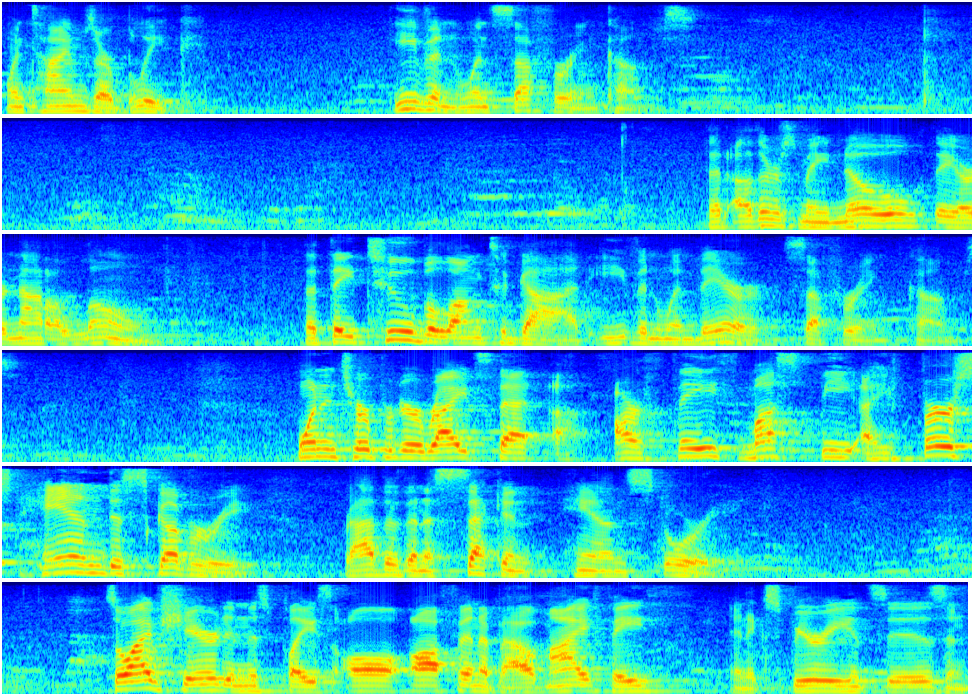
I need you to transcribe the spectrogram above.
when times are bleak, even when suffering comes? That others may know they are not alone, that they too belong to God even when their suffering comes. One interpreter writes that uh, our faith must be a first hand discovery rather than a second hand story. So I've shared in this place all often about my faith and experiences and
